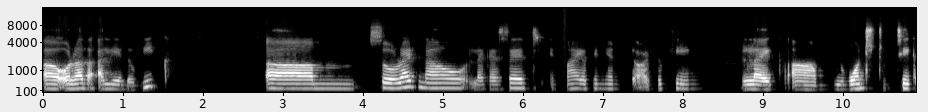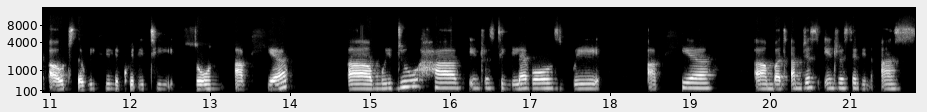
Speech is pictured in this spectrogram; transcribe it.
uh, or rather earlier in the week. Um, so right now, like I said, in my opinion, we are looking like um, we want to take out the weekly liquidity zone up here. Um, we do have interesting levels way up here um, but I'm just interested in us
